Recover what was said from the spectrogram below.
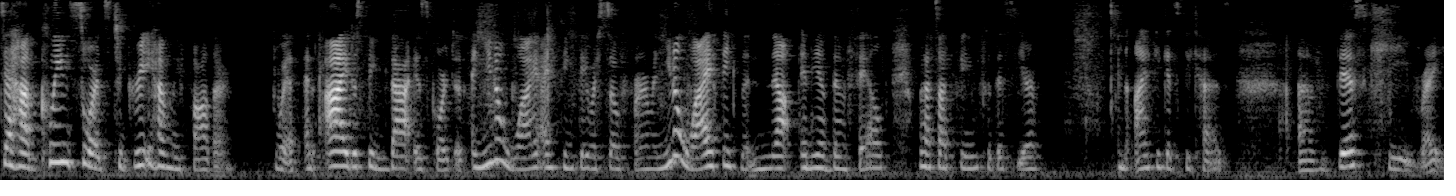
to have clean swords to greet Heavenly Father with. And I just think that is gorgeous. And you know why I think they were so firm? And you know why I think that not any of them failed? Well, that's our theme for this year. And I think it's because of this key right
